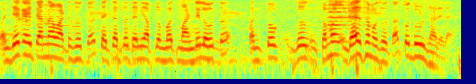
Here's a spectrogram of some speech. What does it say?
पण जे काही त्यांना वाटत होतं त्याच्यातलं त्यांनी आपलं मत मांडलेलं होतं पण तो जो सम गैरसमज होता तो दूर झालेला आहे.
